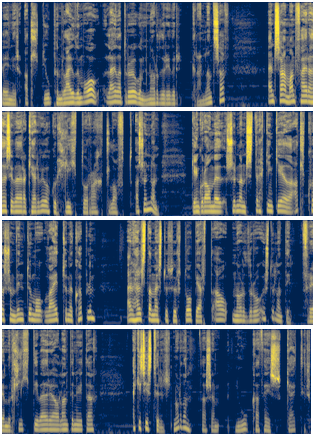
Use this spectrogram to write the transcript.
beinir all djúpum læðum og læðadrögum norður yfir Grænlandsaf, en saman færa þessi veðrakerfi okkur hlýtt og rakt loft að sunnan, Gengur á með sunnan strekkingi eða allkvössum vindum og vætu með köplum en helsta mestu þurft og bjart á norður og austurlandi. Fremur hlíti veðri á landinu í dag, ekki síst fyrir norðan þar sem njúka þeis gætir.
